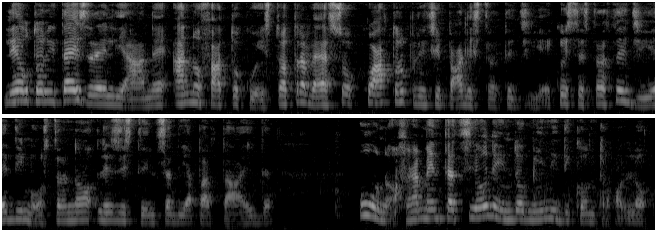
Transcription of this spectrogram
Le autorità israeliane hanno fatto questo attraverso quattro principali strategie e queste strategie dimostrano l'esistenza di apartheid. 1. Frammentazione in domini di controllo.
